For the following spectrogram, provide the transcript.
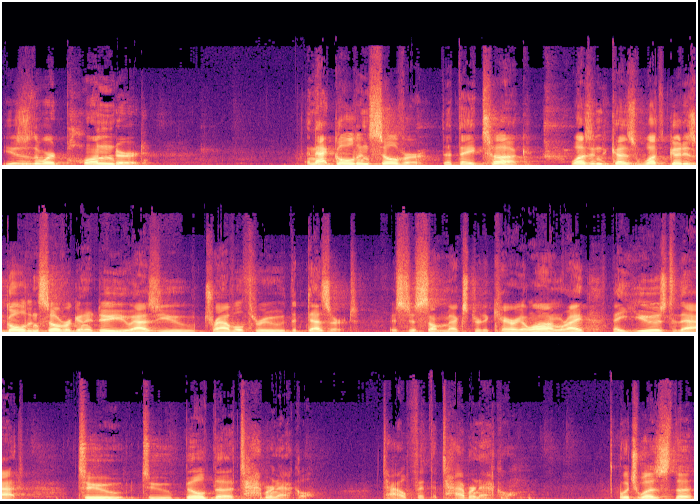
Uses the word plundered. And that gold and silver that they took wasn't because what good is gold and silver going to do you as you travel through the desert? It's just something extra to carry along, right? They used that to, to build the tabernacle, to outfit the tabernacle, which was the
